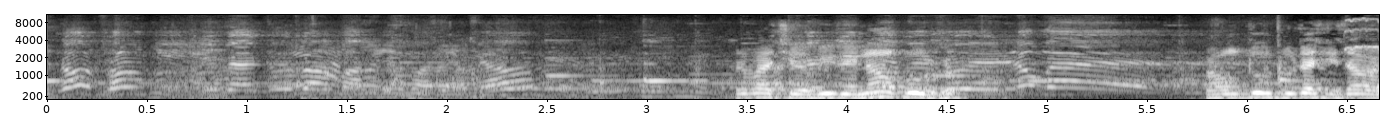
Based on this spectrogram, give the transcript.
တော့သူ့ပြီးတော့မမြူနော်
